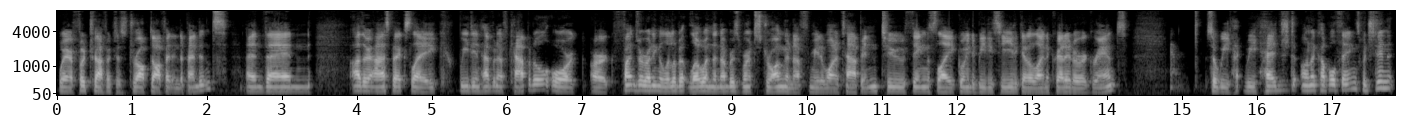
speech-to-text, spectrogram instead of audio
where foot traffic just dropped off at Independents. And then other aspects like we didn't have enough capital or our funds were running a little bit low and the numbers weren't strong enough for me to want to tap into things like going to BDC to get a line of credit or a grant. So we we hedged on a couple things, which didn't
